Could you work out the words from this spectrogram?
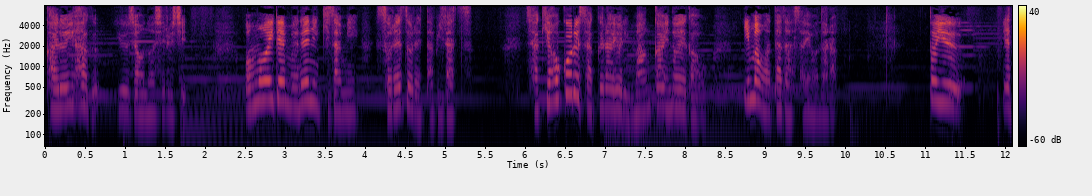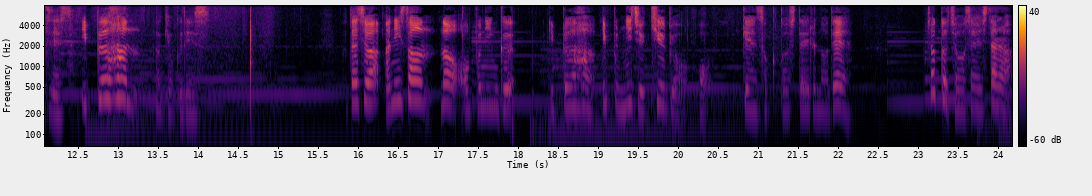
軽いハグ、友情の印。思い出胸に刻み、それぞれ旅立つ。咲き誇る桜より満開の笑顔。今はたださようなら。というやつです。1分半の曲です。私はアニソンのオープニング1分半、1分29秒を原則としているので、ちょっと調整したら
